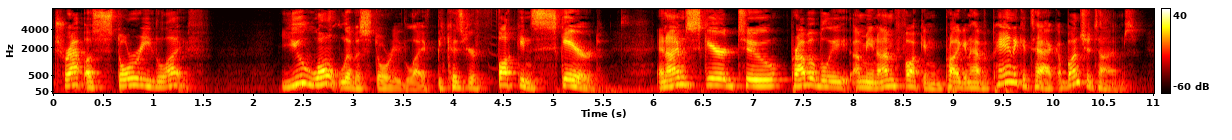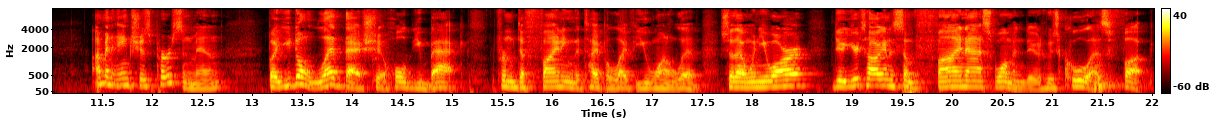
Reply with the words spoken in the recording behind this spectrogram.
Trap a storied life. You won't live a storied life because you're fucking scared. And I'm scared too. Probably, I mean, I'm fucking probably gonna have a panic attack a bunch of times. I'm an anxious person, man. But you don't let that shit hold you back from defining the type of life you wanna live. So that when you are, dude, you're talking to some fine ass woman, dude, who's cool as fuck.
